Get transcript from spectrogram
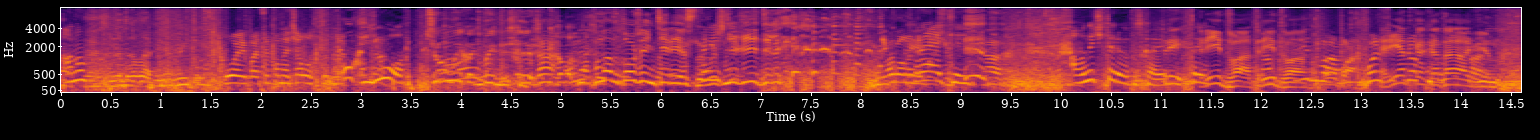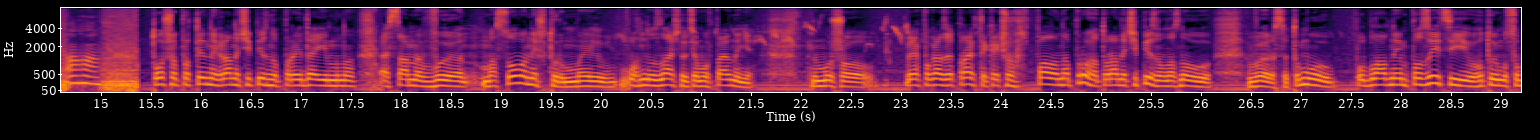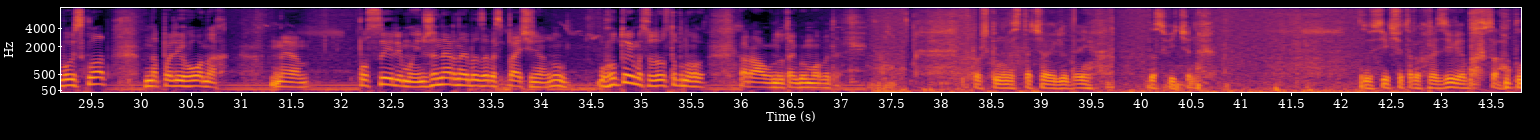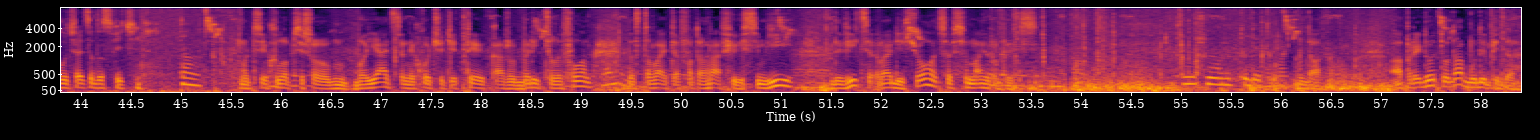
А ну. Ой, бать, це поначалу сильно. Ох, йо! Чому ви хоч видиш? Нам теж інтересно, ми ж не бачили. Ніколи не бачив. Третій. А вони чотири випускають? Три. 3-2, 3-2. Рідко коли один. Ага. То, що противник рано чи пізно перейде іменно е, саме в масований штурм, ми однозначно в цьому впевнені. Тому що, як показує практика, якщо впала напруга, то рано чи пізно вона знову виросте. Тому обладнуємо позиції, готуємо особовий склад на полігонах, е, посилюємо інженерне забезпечення. Ну, готуємося до наступного раунду, так би мовити. Трошки не вистачає людей досвідчених. З усіх чотирьох разів я був сам, виходить, досвідчений. Там. Оці хлопці, що бояться, не хочуть йти, кажуть, беріть телефон, доставайте фотографію сім'ї, дивіться, раді чого це все має робитися. Тому що можуть туди тримати. Да. А прийдуть туди, буде біда.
